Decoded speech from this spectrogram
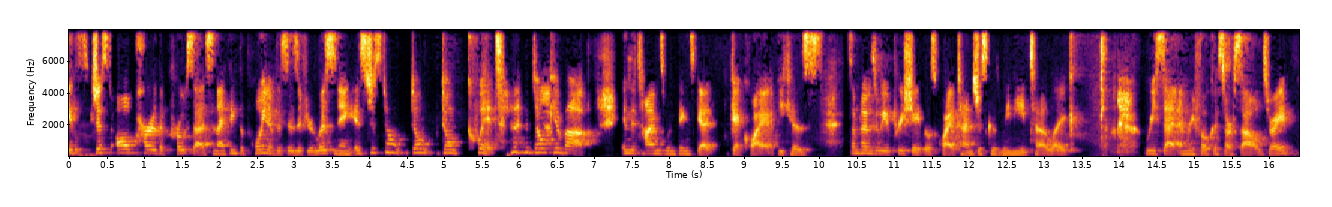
it's just all part of the process and i think the point of this is if you're listening is just don't don't don't quit don't give up in the times when things get get quiet because sometimes we appreciate those quiet times just because we need to like reset and refocus ourselves right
